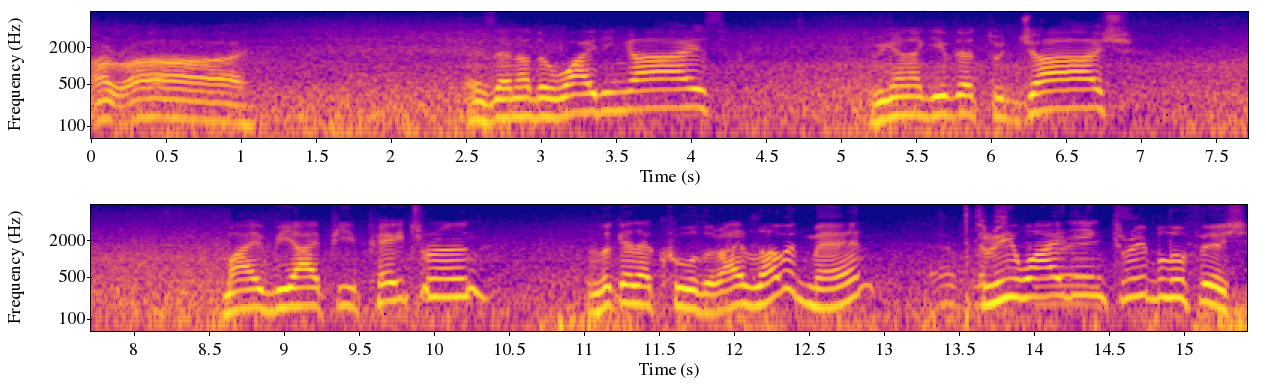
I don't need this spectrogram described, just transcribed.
All right. There's another whiting, guys. We're gonna give that to Josh, my VIP patron. Look at that cooler. I love it, man. Three whiting, three bluefish.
